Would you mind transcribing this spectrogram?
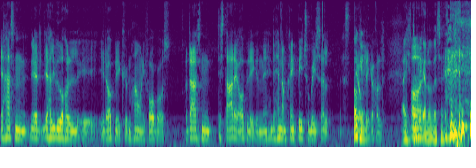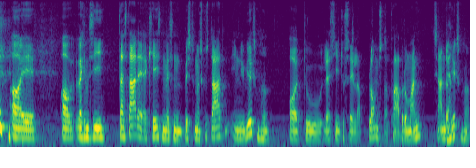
jeg har sådan, jeg, jeg har lige ved at holde øh, et oplæg i København i forgårs, og der er sådan, det starter jeg oplægget med, det handler omkring B2B salg, altså det Okay. oplæg jeg holdt. Ej, det Og- vil jeg gerne være til. og, øh, og hvad kan man sige, der starter jeg casen med sådan, hvis du man skulle starte en ny virksomhed, og du, lad os sige, du sælger blomster på abonnement til andre Ja. ja. virksomheder.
